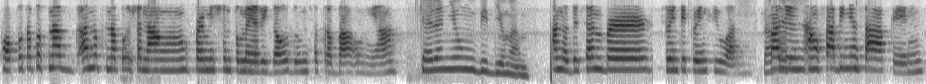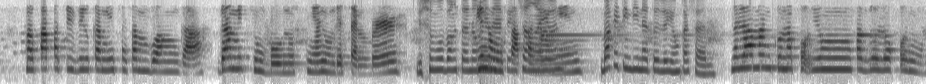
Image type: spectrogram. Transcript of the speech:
opo, tapos nag, ano na po siya ng permission to marry daw doon sa trabaho niya. Kailan yung video, ma'am? Ano, December 2021. Tapos- Bali, ang sabi niya sa akin, magpapasivil kami sa Sambuanga gamit yung bonus niya noong December. Gusto mo bang tanongin Yun natin siya ngayon? namin. Bakit hindi natuloy yung kasal? Nalaman ko na po yung pagluloko niya.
